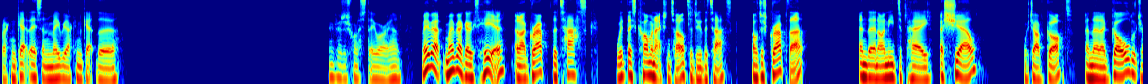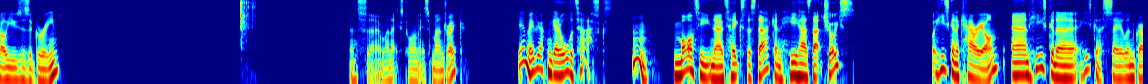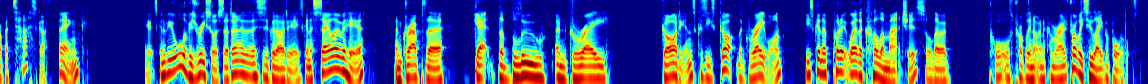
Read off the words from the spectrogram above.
But I can get this and maybe I can get the... Maybe I just want to stay where I am. Maybe I, maybe I go here and I grab the task with this common action tile to do the task. I'll just grab that and then I need to pay a shell, which I've got, and then a gold, which I'll use as a green. And so my next one is Mandrake. Yeah, maybe I can get all the tasks. Hmm. Marty now takes the stack and he has that choice. But he's going to carry on and he's going to he's going to sail and grab a task, I think. Yeah, it's going to be all of his resources. I don't know that this is a good idea. He's going to sail over here and grab the get the blue and grey guardians because he's got the grey one. He's going to put it where the colour matches, although a portal's probably not going to come around. It's probably too late for portals.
